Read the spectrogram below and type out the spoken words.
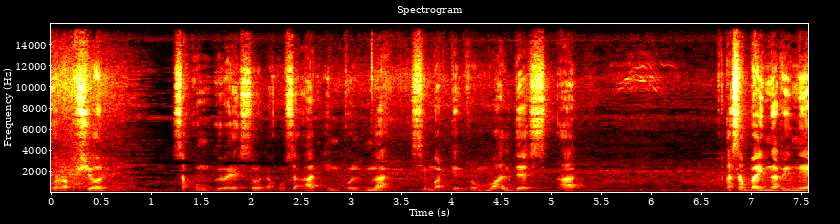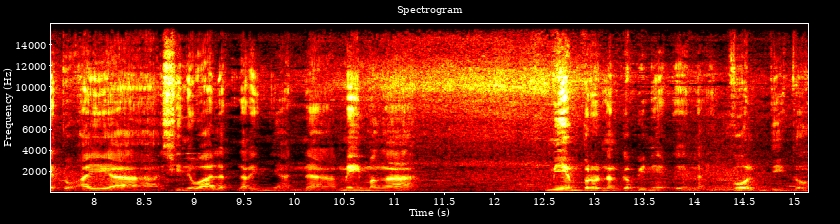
korupsyon sa Kongreso na kung saan involved nga si Martin Romualdez at kasabay na rin nito ay ah, siniwalat na rin niya na may mga miyembro ng gabinete na involved dito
